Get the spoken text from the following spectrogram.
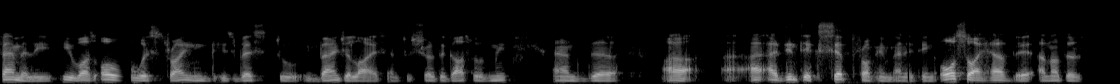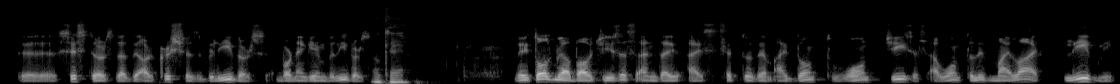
family, he was always trying his best to evangelize and to share the gospel with me, and uh, uh, I, I, didn't accept from him anything. Also, I have uh, another uh, sisters that they are Christians, believers, born again believers. Okay. They told me about Jesus, and I, I said to them, I don't want Jesus. I want to live my life. Leave me.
